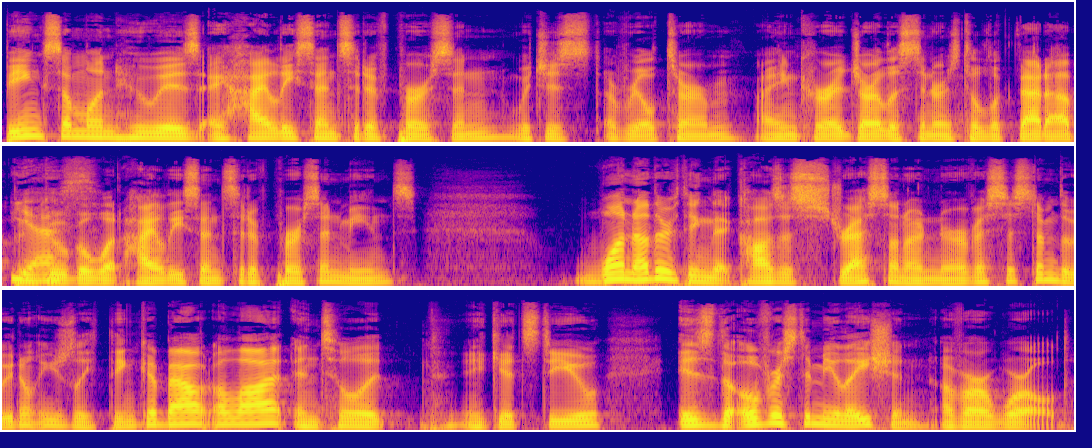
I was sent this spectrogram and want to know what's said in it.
Being someone who is a highly sensitive person, which is a real term, I encourage our listeners to look that up and Yes. Google what highly sensitive person means. One other thing that causes stress on our nervous system that we don't usually think about a lot until it, it gets to you is the overstimulation of our world.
